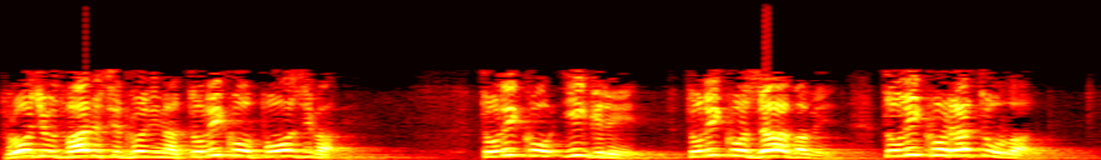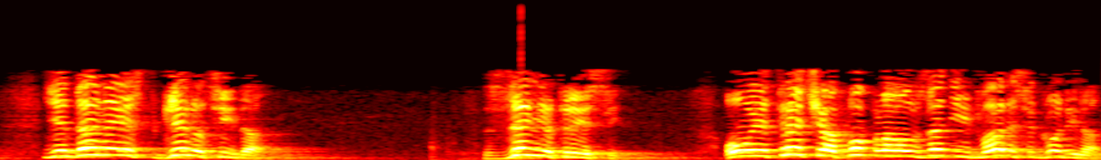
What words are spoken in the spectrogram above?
prođe u 20 godina toliko poziva, toliko igre, toliko zabave, toliko ratova, 11 genocida, zemlje tresi. Ovo je treća poplava u zadnjih 20 godina.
